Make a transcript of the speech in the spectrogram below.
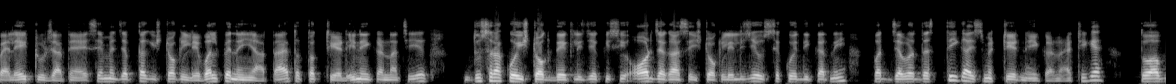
पहले ही टूट जाते हैं। ऐसे में जब तक स्टॉक लेवल पे नहीं आता है तब तक ट्रेड ही नहीं करना चाहिए। दूसरा कोई स्टॉक देख लीजिए किसी और जगह से स्टॉक ले लीजिए उससे कोई दिक्कत नहीं पर ज़बरदस्ती का इसमें ट्रेड नहीं करना है ठीक है? तो अब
